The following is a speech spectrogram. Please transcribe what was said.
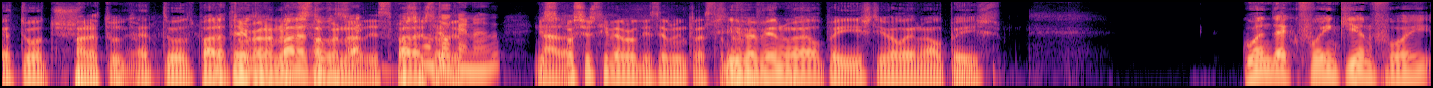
a todos. Para tudo. A todos, para Até todos. agora não para todos. nada. Isso para não toquei nada. Isso que vocês estiveram a dizer não interessa Estive nada. a ver no El País, estive a ler no El País. Quando é que foi, em que ano foi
